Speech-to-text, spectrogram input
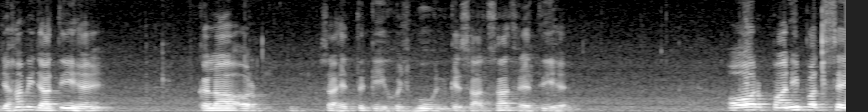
जहाँ भी जाती हैं, कला और साहित्य की खुशबू इनके साथ साथ रहती है। और पानीपत से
